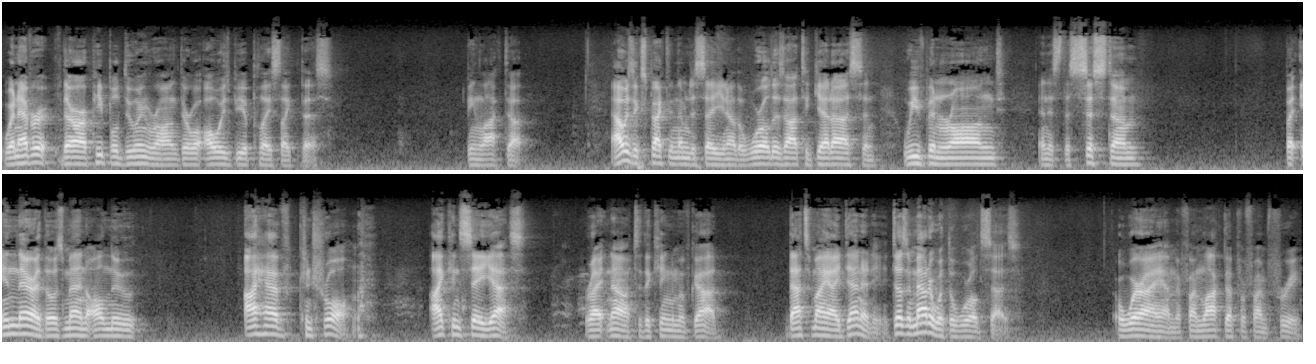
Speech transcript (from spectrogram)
Whenever there are people doing wrong, there will always be a place like this being locked up. I was expecting them to say, you know, the world is out to get us and we've been wronged and it's the system. But in there, those men all knew I have control. I can say yes right now to the kingdom of God. That's my identity. It doesn't matter what the world says or where I am, if I'm locked up or if I'm free.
